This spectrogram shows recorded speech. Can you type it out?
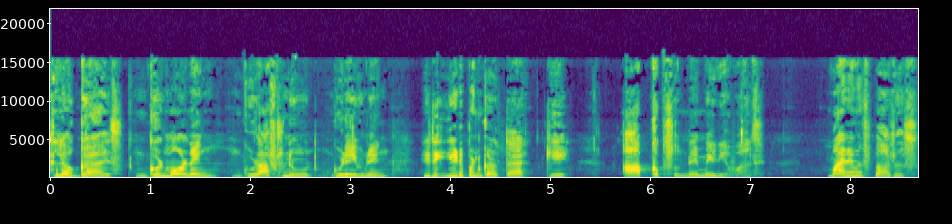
Hello guys good morning good afternoon good evening ये डिपेंड करता है कि आप कब सुन रहे हैं मेरी आवाज़। My name is Baras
